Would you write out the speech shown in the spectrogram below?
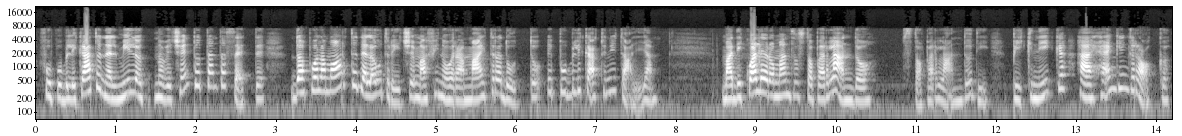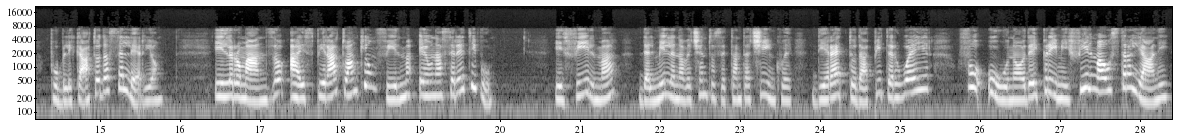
fu pubblicato nel 1987, dopo la morte dell'autrice, ma finora mai tradotto e pubblicato in Italia. Ma di quale romanzo sto parlando? Sto parlando di Picnic a Hanging Rock, pubblicato da Sellerio. Il romanzo ha ispirato anche un film e una serie tv. Il film del 1975, diretto da Peter Weir, fu uno dei primi film australiani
